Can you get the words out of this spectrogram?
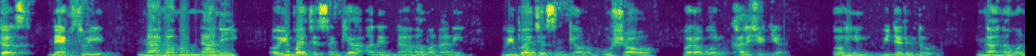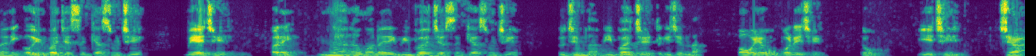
દસ. નેક્સ્ટ જોઈએ, નાનામાં નાની અવિભાજ્ય સંખ્યા અને નાનામાં નાની વિભાજ્ય સંખ્યાઓનો ભૂષાઓ બરાબર ખાલી જગ્યા. તો અહીં, વિદ્યાર્થી મિત્રો, નાનામાં નાની અવિભાજ્ય સંખ્યા શું છે? બે છે. અને નાનામાં નાની વિભાજ્ય સંખ્યા શું છે? તો જેમના વિભાજ્ય એટલે કે જેમના અવયવો પડે છે. તો એ છે ચાર.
